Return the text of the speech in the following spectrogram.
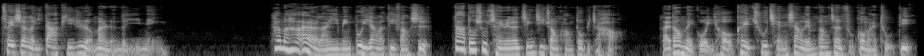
催生了一大批日耳曼人的移民。他们和爱尔兰移民不一样的地方是，大多数成员的经济状况都比较好，来到美国以后可以出钱向联邦政府购买土地。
